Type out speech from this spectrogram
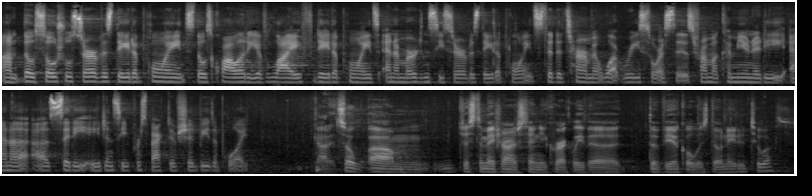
um, those social service data points, those quality of life data points, and emergency service data points to determine what resources from a community and a, a city agency perspective should be deployed. Got it. So um, just to make sure I understand you correctly, the, the vehicle was donated to us?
